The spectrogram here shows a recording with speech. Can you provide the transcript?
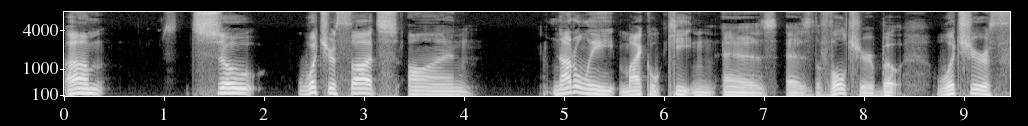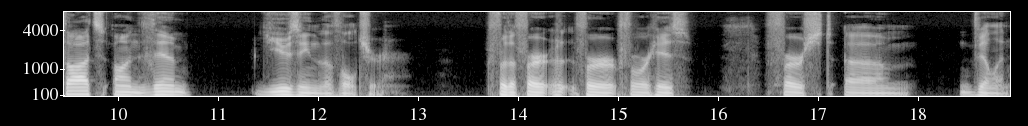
Um. So, what's your thoughts on not only Michael Keaton as as the Vulture, but what's your thoughts on them using the Vulture for the fir- for for his first um, villain?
